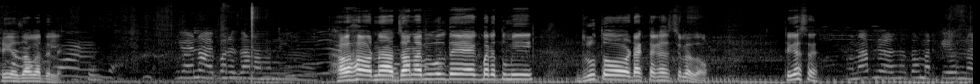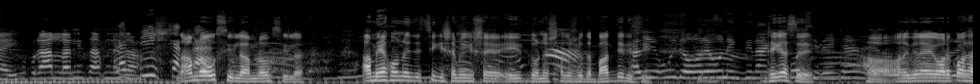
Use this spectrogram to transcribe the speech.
ঠিক আছে যাও গা তাহলে। কি হয় হ্যাঁ হ্যাঁ না জানাবি বলতে একবারে তুমি দ্রুত ডাক্তার কাছে চলে যাও। ঠিক আছে? আমরাও ছিল আমরাও ছিল আমি এখন ওই যে চিকিৎসা মিকিৎসা এই ধরনের সাথে সাথে বাদ দিয়ে দিছি। ওই যে ওরে অনেকদিন আগে ঠিক আছে? হ্যাঁ অনেকদিন আগে ওর কথা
